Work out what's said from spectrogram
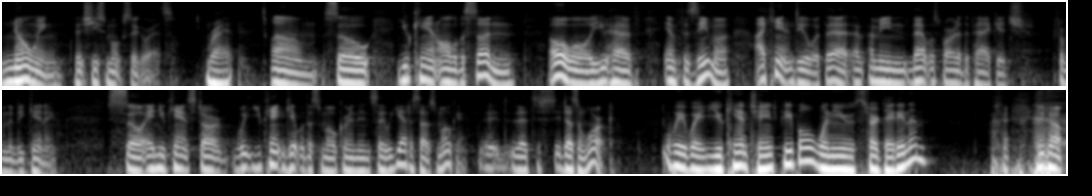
knowing that she smoked cigarettes. Right. Um, so you can't all of a sudden, oh well, you have emphysema. I can't deal with that. I, I mean, that was part of the package from the beginning. So, and you can't start. You can't get with a smoker and then say, "Well, you got to stop smoking." It, that just it doesn't work. Wait, wait. You can't change people when you start dating them. you know,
